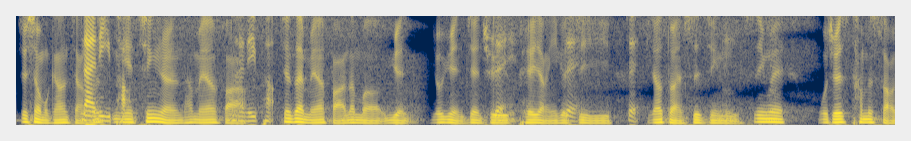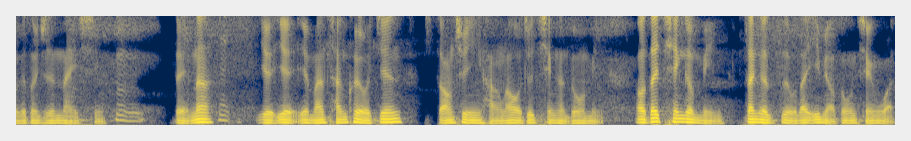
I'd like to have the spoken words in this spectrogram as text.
就像我们刚刚讲的，年轻人他没办法，现在没办法那么远有远见去培养一个记忆，对，比较短视经历，是因为我觉得他们少一个东西就是耐心。嗯，对，那也也也蛮惭愧。我今天早上去银行，然后我就签很多名，然后再签个名三个字，我在一秒钟签完，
